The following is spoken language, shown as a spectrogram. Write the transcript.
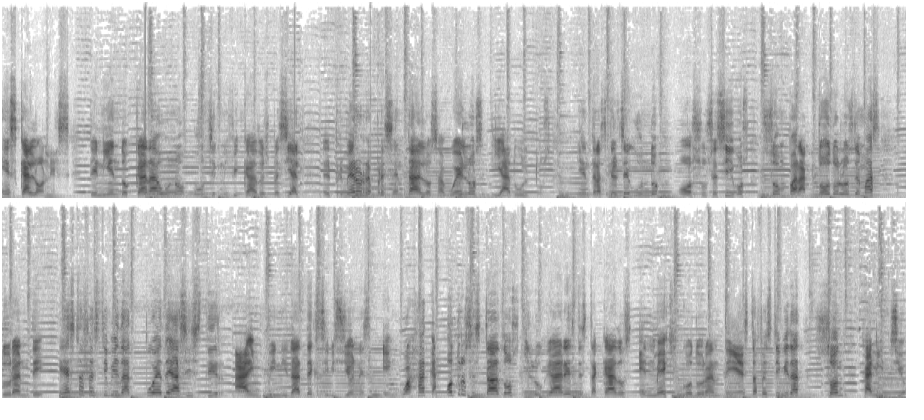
escalones, teniendo cada uno un significado especial. El primero representa a los abuelos y adultos, mientras que el segundo o sucesivos son para todos los demás, durante esta festividad puede asistir a infinidad de exhibiciones en Oaxaca. Otros estados y lugares destacados en México durante esta festividad son Janitzio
